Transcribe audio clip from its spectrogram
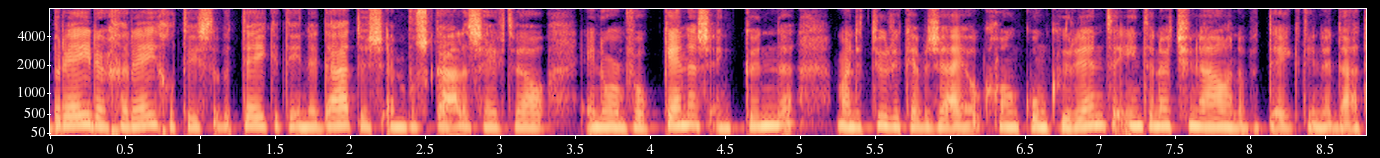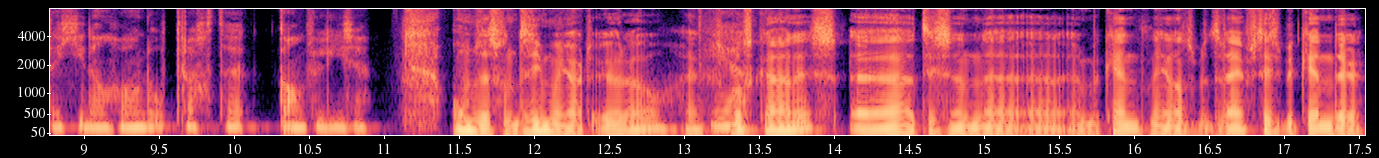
breder geregeld is, dat betekent inderdaad dus, en Boskalis heeft wel enorm veel kennis en kunde, maar natuurlijk hebben zij ook gewoon concurrenten internationaal. En dat betekent inderdaad dat je dan gewoon de opdracht eh, kan verliezen. Omzet van 3 miljard euro heeft Ja. Boskalis. Eh, het is een, eh, een bekend Nederlands bedrijf, steeds bekender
